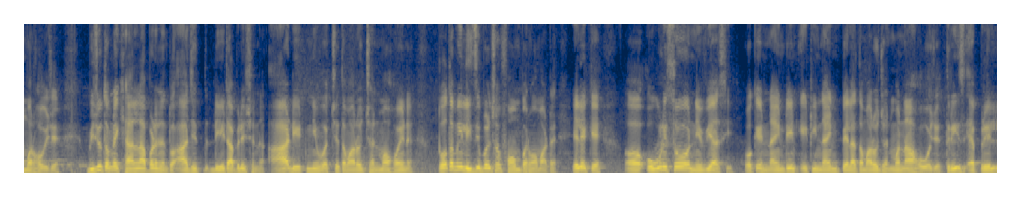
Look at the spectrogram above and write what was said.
ઉંમર હોવી જોઈએ. બીજું તમને ખ્યાલ ના પડે ને તો આ જે ડેટ આપેલી છે ને, આ ડેટની વચ્ચે તમારો જન્મ હોય ને તો તમે ઇલિજિબલ છો ફોર્મ ભરવા માટે. એટલે કે ઓગણીસો નેવ્યાસી ઓકે નાઇન્ટીન એટી નાઇન પહેલાં તમારો જન્મ ના હોવો જોઈએ. ત્રીસ એપ્રિલ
